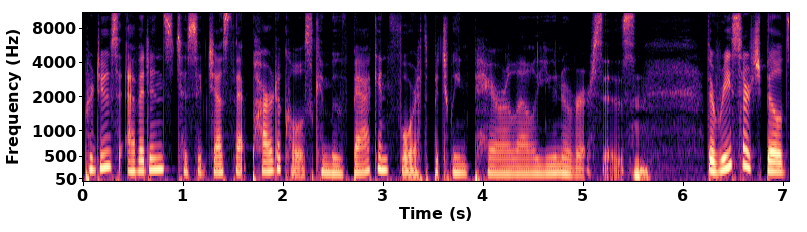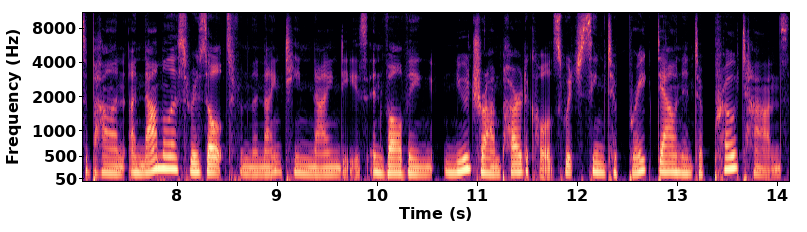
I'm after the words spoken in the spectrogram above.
produce evidence to suggest that particles can move back and forth between parallel universes. Hmm. The research builds upon anomalous results from the 1990s involving neutron particles, which seem to break down into protons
